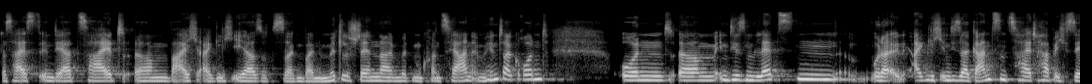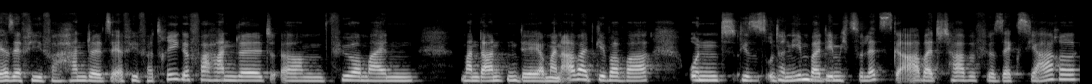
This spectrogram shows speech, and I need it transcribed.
Das heißt, in der Zeit ähm, war ich eigentlich eher sozusagen bei einem Mittelständler mit einem Konzern im Hintergrund. Und ähm, in diesem letzten oder eigentlich in dieser ganzen Zeit habe ich sehr, sehr viel verhandelt, sehr viel Verträge verhandelt ähm, für meinen Mandanten, der ja mein Arbeitgeber war. Und dieses Unternehmen, bei dem ich zuletzt gearbeitet habe für sechs Jahre,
